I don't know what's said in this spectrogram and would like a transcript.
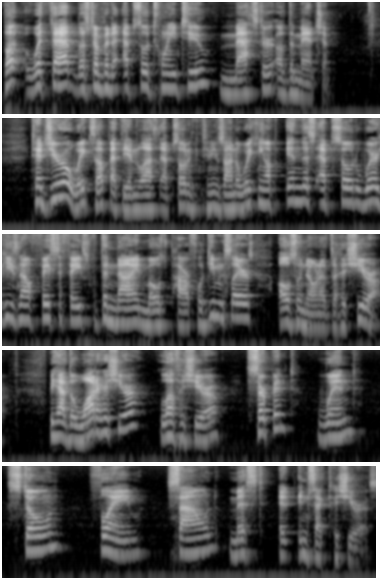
But with that, let's jump into episode 22, Master of the Mansion. Tanjiro wakes up at the end of the last episode and continues on to waking up in this episode where he's now face to face with the nine most powerful demon slayers, also known as the Hashira. We have the Water Hashira, Love Hashira, Serpent, Wind, Stone, Flame, Sound, Mist, and Insect Hashiras.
